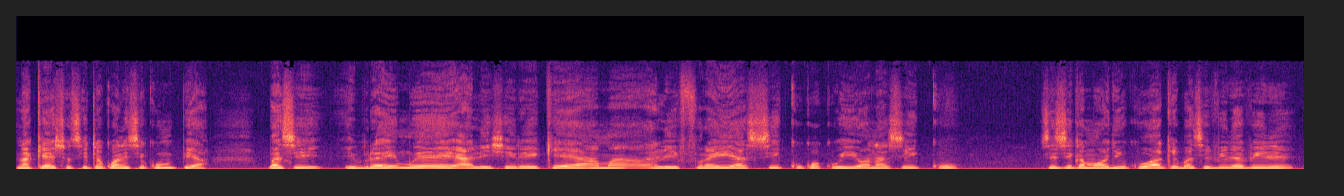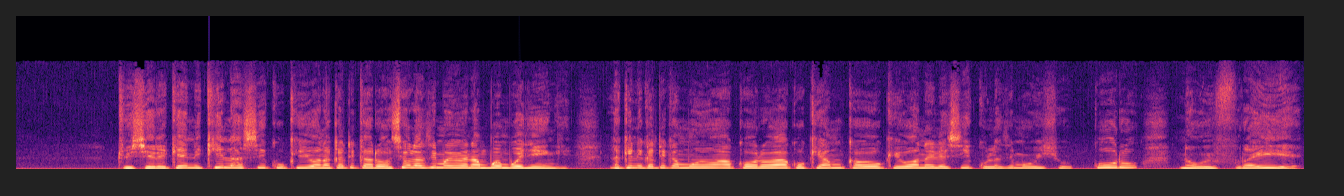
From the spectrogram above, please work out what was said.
na kesho sitakuwa ni siku mpya basi ibrahimu yeye alisherekea ama alifurahia siku kwa kuiona siku. Sisi kama wajukuu wake basi vile vile tuisherekeni kila siku ukiona. Katika roho sio lazima iwe na mbwembwe nyingi lakini katika moyo wako roho yako ukiamka wewe ukiona ile siku lazima uishukuru na uifurahie.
